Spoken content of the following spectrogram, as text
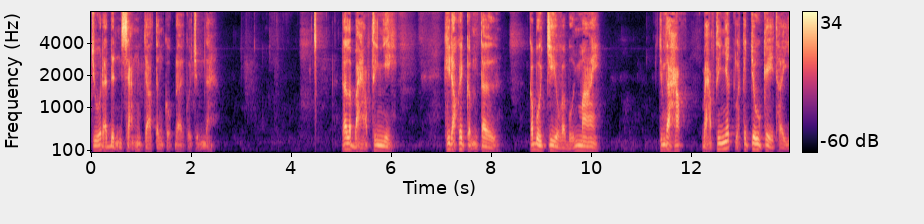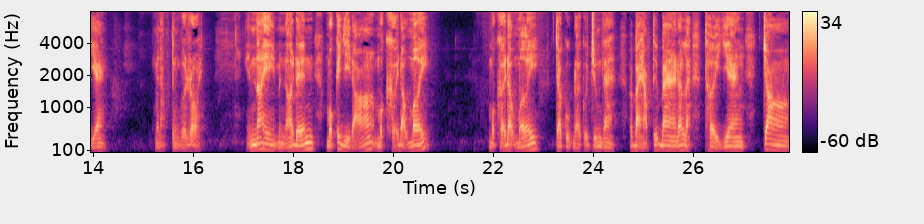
Chúa đã định sẵn cho từng cuộc đời của chúng ta. Đó là bài học thứ nhì. Khi đọc cái cụm từ có buổi chiều và buổi mai, chúng ta học bài học thứ nhất là cái chu kỳ thời gian mình học từng vừa rồi. Hiện nay mình nói đến một cái gì đó, một khởi đầu mới một khởi đầu mới cho cuộc đời của chúng ta. Và bài học thứ ba đó là thời gian cho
